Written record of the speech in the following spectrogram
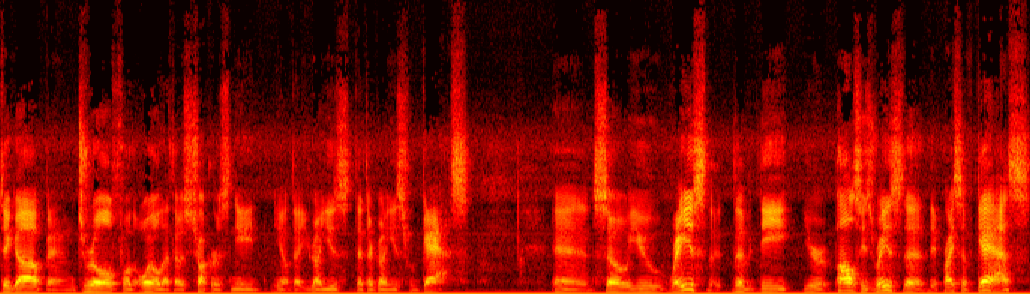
dig up and drill for the oil that those truckers need you know that you're going to use that they're going to use for gas. And so you raise the, the, the your policies raise the, the price of gas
